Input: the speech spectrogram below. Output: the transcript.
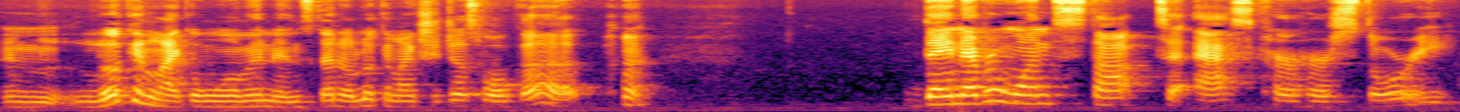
and looking like a woman instead of looking like she just woke up. they never once stopped to ask her her story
